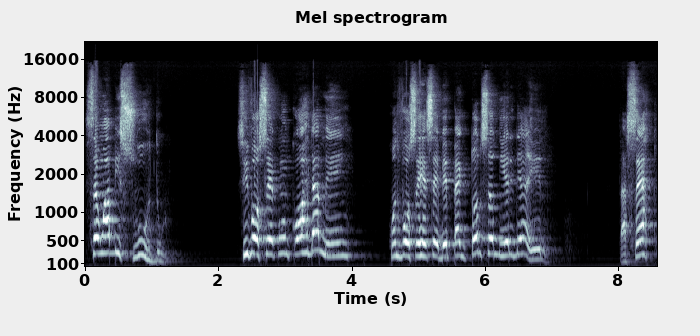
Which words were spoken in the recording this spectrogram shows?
Isso é um absurdo. Se você concorda, amém. Quando você receber, pegue todo o seu dinheiro e dê a ele. Tá certo?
